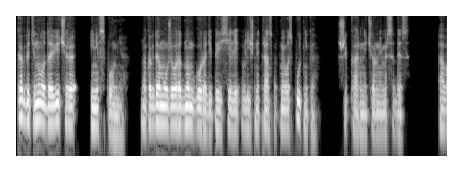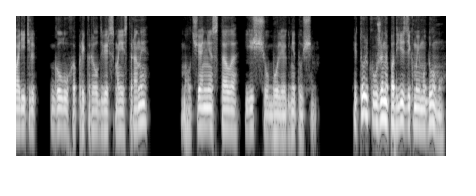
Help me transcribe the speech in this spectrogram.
Как дотянуло до вечера, и не вспомню. Но когда мы уже в родном городе пересели в личный транспорт моего спутника, шикарный черный Мерседес, а водитель глухо прикрыл дверь с моей стороны, молчание стало еще более гнетущим. И только уже на подъезде к моему дому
